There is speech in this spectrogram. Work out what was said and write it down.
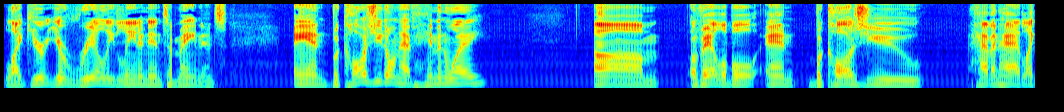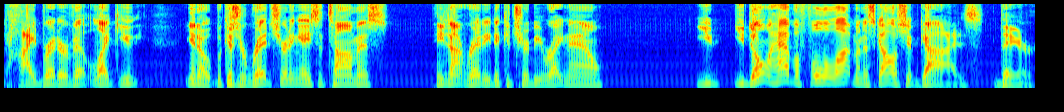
like you're you're really leaning into maintenance. And because you don't have Hemenway, um, available, and because you haven't had like hybrid or like you, you know, because you're redshirting Asa Thomas, he's not ready to contribute right now. You you don't have a full allotment of scholarship guys there.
